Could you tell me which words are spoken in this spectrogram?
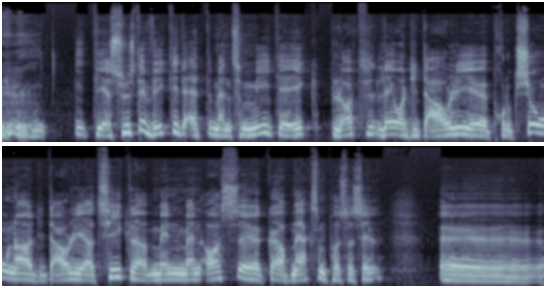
Jeg synes, det er vigtigt, at man som medie ikke blot laver de daglige produktioner og de daglige artikler, men man også øh, gør opmærksom på sig selv øh,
